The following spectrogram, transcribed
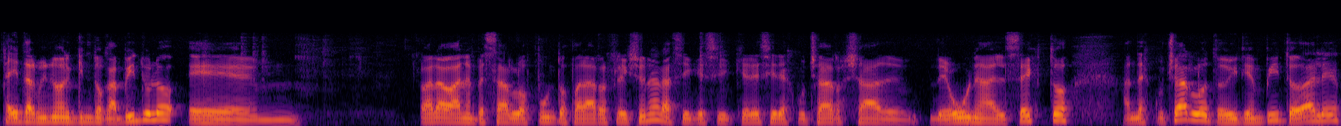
ahí terminó el quinto capítulo. Eh, ahora van a empezar los puntos para reflexionar, así que si querés ir a escuchar ya de, una al sexto, anda a escucharlo, te doy tiempito, dale.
